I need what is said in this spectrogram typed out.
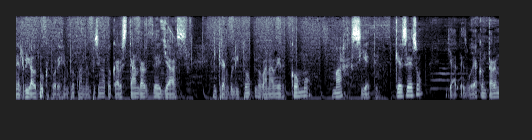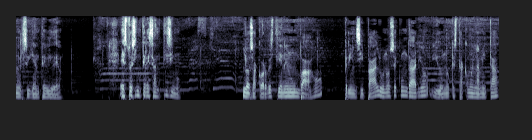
el Real Book, por ejemplo, cuando empiecen a tocar estándares de jazz, el triangulito lo van a ver como mag 7. ¿Qué es eso? Ya les voy a contar en el siguiente video. Esto es interesantísimo. Los acordes tienen un bajo principal, uno secundario y uno que está como en la mitad.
